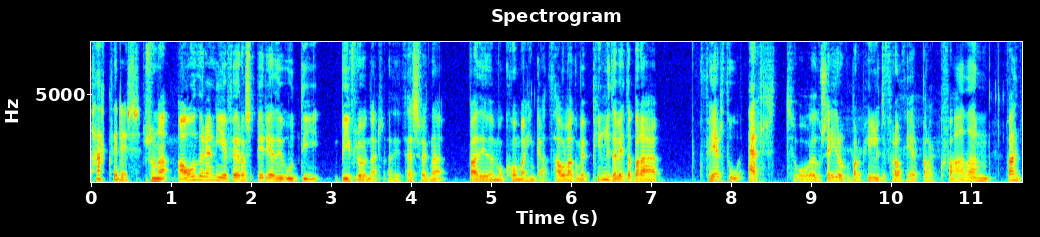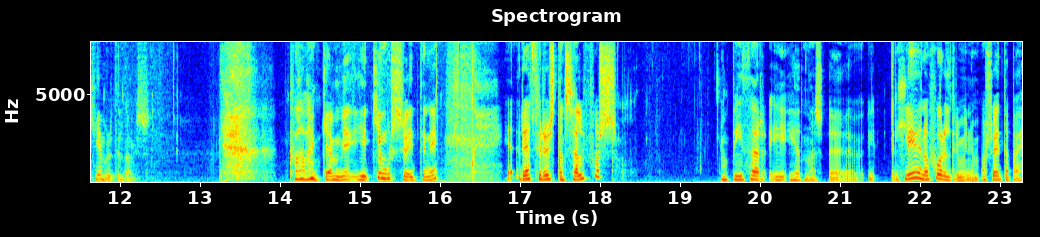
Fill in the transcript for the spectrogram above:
Takk fyrir. Svona áður en ég fer að spyrja þig út í bíflugunar, þess vegna baði ég um að koma hinga, þá langar mér pínlítið að vita bara hver þú ert og ef þú segir okkur bara pínlítið frá þér, bara hvaðan, hvaðan kemur til dæmis? hvaðan kem ég? Ég kem úr sveitinni, rétt fyrir austan Selfoss og býð þar í hérna, uh, hliðin á foreldri mínum á sveitabæ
